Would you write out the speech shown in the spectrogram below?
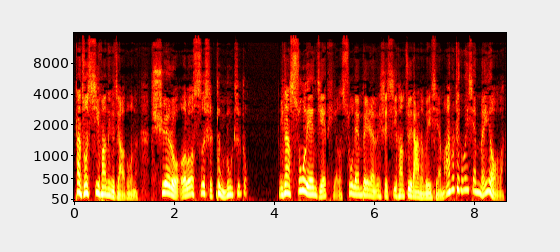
但从西方那个角度呢，削弱俄罗斯是重中之重。你看苏联解体了，苏联被认为是西方最大的威胁嘛？按说这个威胁没有了，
